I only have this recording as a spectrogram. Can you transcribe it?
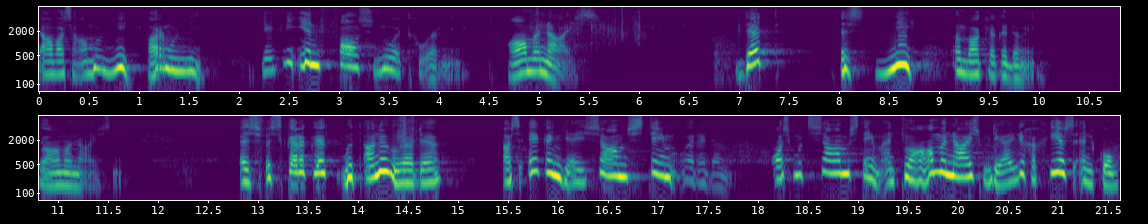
Daar was harmonie, harmonie. Jy het nie een vals noot gehoor nie. Harmonize. Dit is nie 'n maklike ding nie. To harmonize nie. Is verskriklik met ander woorde as ek en jy saam stem oor 'n ding Ons moet saamstem en to harmonize met die Heilige Gees inkom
